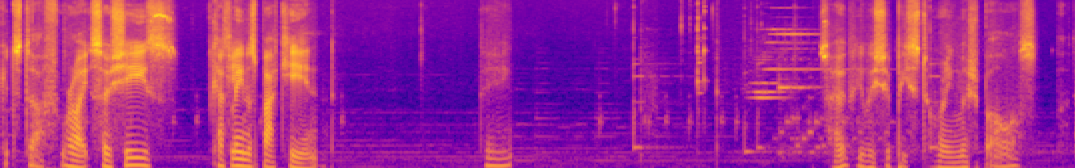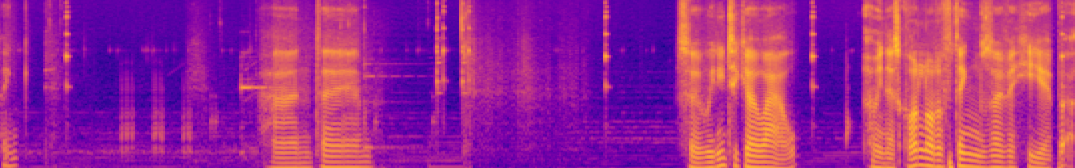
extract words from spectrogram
good stuff. Right, so she's Catalina's back in. So hopefully we should be storing mush bars, I think. And then so we need to go out I mean, there's quite a lot of things over here, but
